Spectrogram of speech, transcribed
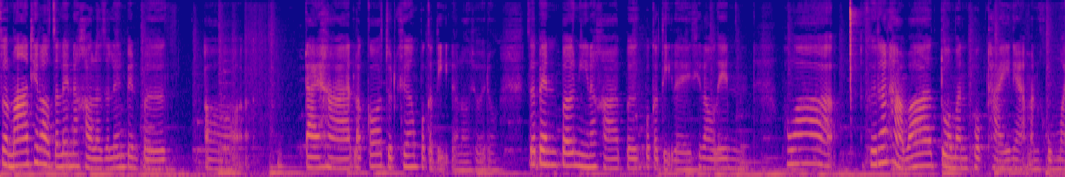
ส่วนมากที่เราจะเล่นนะคะ เราจะเล่นเป็นเปิร์กเอ่อไดฮาร์ดแล้วก็จุดเครื่องปกติเดี๋ยวเราช่วยดู จะเป็นเปิร์กนี้นะคะเปิร์กปกติเลยที่เราเล่น เพราะว่า คือถ้าถามว่าตัวมันพกไทยเนี่ยมันคุ้มไหม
